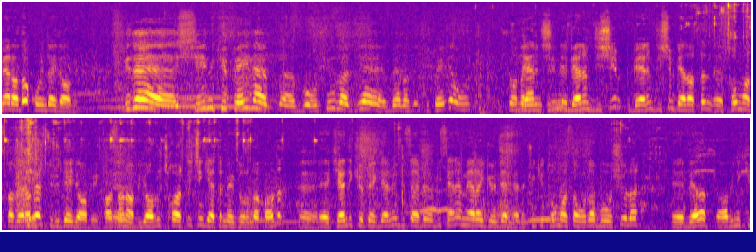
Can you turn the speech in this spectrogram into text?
Mera'da koyundaydı abi. Bir de Şirin köpeğiyle e, boğuşuyorlar diye Vedat'ın köpeğiyle onu şu anda Ben şimdi benim dişim benim dişim Berat'ın e, Thomas'la beraber sürüdeydi abi. Hasan abi yavru çıkarttığı için getirmek zorunda kaldık. Evet. E, kendi köpeklerimi bu sefer bu sene Mera göndermedim. Çünkü Thomas'la orada boğuşuyorlar. E, Berat abinin ki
